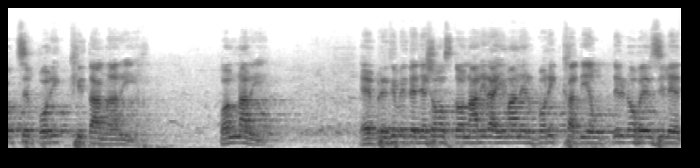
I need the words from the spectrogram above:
হচ্ছে পরীক্ষিতা নারী কোন নারী এই পৃথিবীতে যে সমস্ত নারীরা ইমানের পরীক্ষা দিয়ে উত্তীর্ণ হয়েছিলেন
